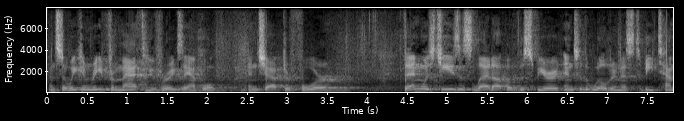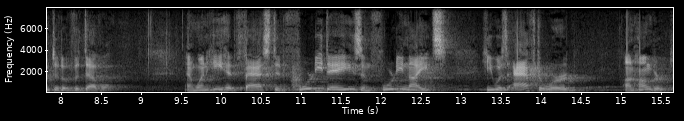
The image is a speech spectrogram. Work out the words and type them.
And so we can read from Matthew, for example, in chapter 4. Then was Jesus led up of the Spirit into the wilderness to be tempted of the devil. And when he had fasted 40 days and 40 nights, he was afterward unhungered.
